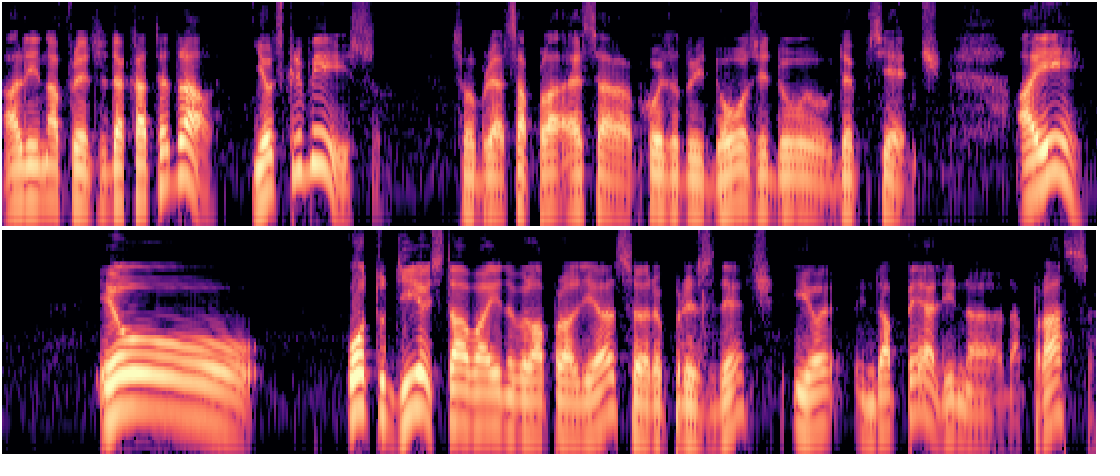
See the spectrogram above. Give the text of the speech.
ali na frente da catedral. E eu escrevi isso, sobre essa, essa coisa do idoso e do deficiente. Aí, eu. Outro dia eu estava indo lá para a Aliança, eu era presidente, e eu ainda pé ali na, na praça,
